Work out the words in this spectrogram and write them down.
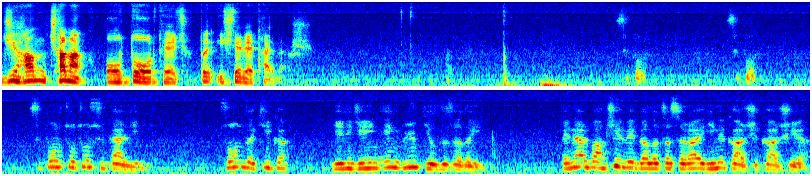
Cihan Çanak olduğu ortaya çıktı. İşte detaylar. Spor. Spor. Spor Toto Süper Lig. Son dakika, geleceğin en büyük yıldız adayı. Fenerbahçe ve Galatasaray yine karşı karşıya.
